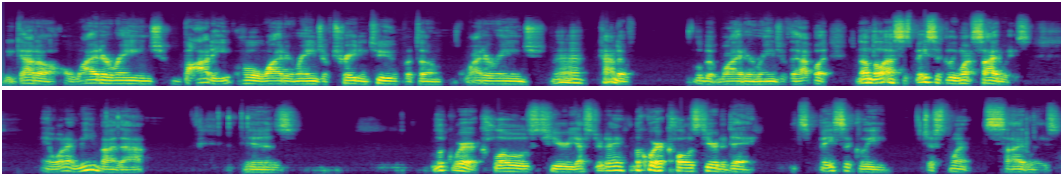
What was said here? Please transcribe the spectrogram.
we got a, a, wider range body, a whole wider range of trading too, but um, wider range, eh, kind of a little bit wider range of that, but nonetheless, it's basically went sideways. And what I mean by that is, look where it closed here yesterday. Look where it closed here today. It's basically just went sideways.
